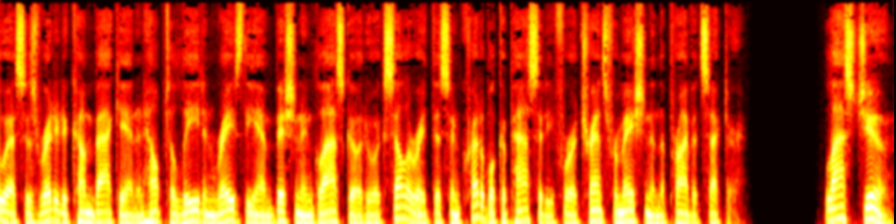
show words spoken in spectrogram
U.S. is ready to come back in and help to lead and raise the ambition in Glasgow to accelerate this incredible capacity for a transformation in the private sector. Last June,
